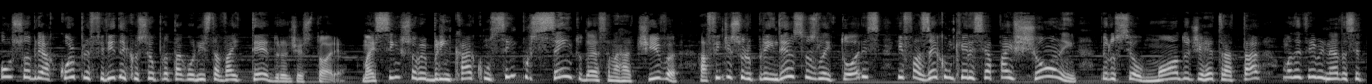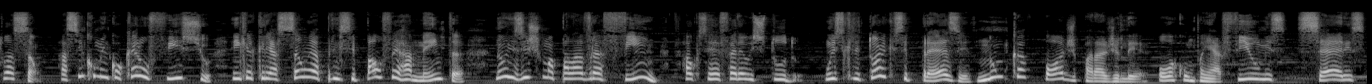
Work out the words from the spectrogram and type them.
ou sobre a cor preferida que o seu protagonista vai ter durante a história, mas sim sobre brincar com 100% dessa narrativa a fim de surpreender os seus leitores e fazer com que eles se apaixonem pelo seu modo de retratar uma determinada situação. Assim como em qualquer ofício em que a criação é a principal ferramenta, não existe uma palavra fim ao que se refere ao estudo. Um escritor que se preze nunca pode parar de ler ou acompanhar filmes, séries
